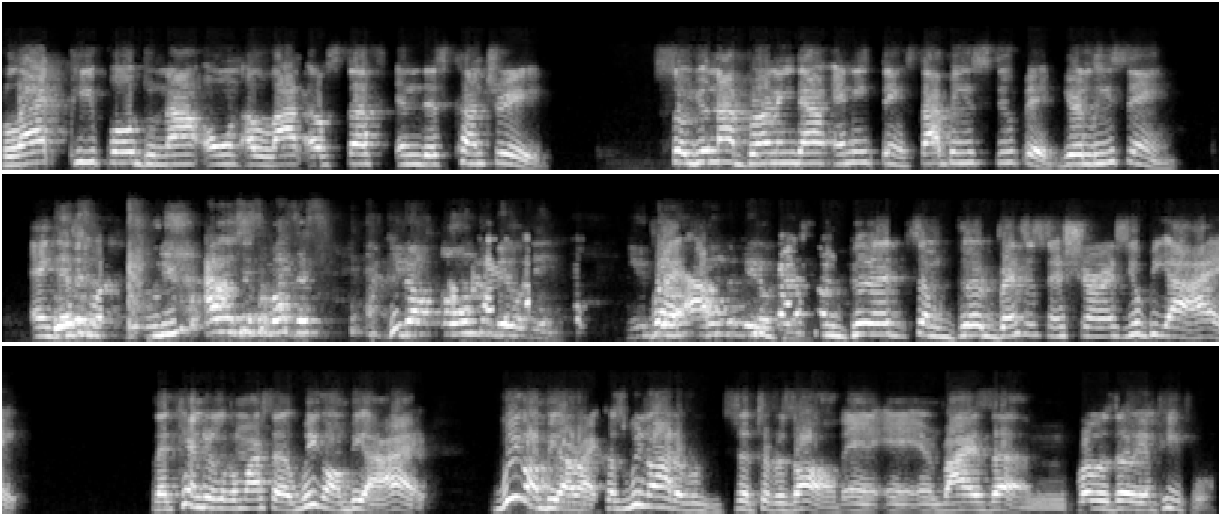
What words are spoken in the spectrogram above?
Black people do not own a lot of stuff in this country, so you're not burning down anything. Stop being stupid. You're leasing, and guess what? I was just about to say, you don't own the building. You Right, don't own the you got some good, some good renters insurance. You'll be all right. Like Kendrick Lamar said, we're gonna be all right. We're gonna be all right because we know how to, to, to resolve and, and, and rise up. Mhm. We're resilient people.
